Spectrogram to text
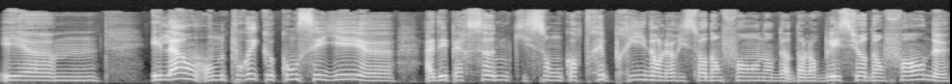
et et là, on, ne pourrait que conseiller euh, à des personnes qui sont encore très pris dans leur histoire d'enfant, dans, dans, dans leurs blessures d'enfant, de,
